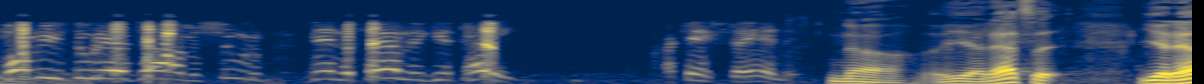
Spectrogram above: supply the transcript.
Police do their job and shoot them. Then the family get paid. I can't stand it. No. Yeah, that's a. Yeah, that's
